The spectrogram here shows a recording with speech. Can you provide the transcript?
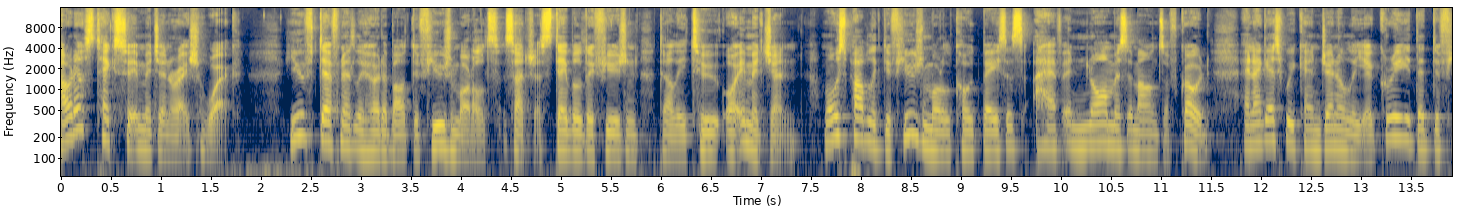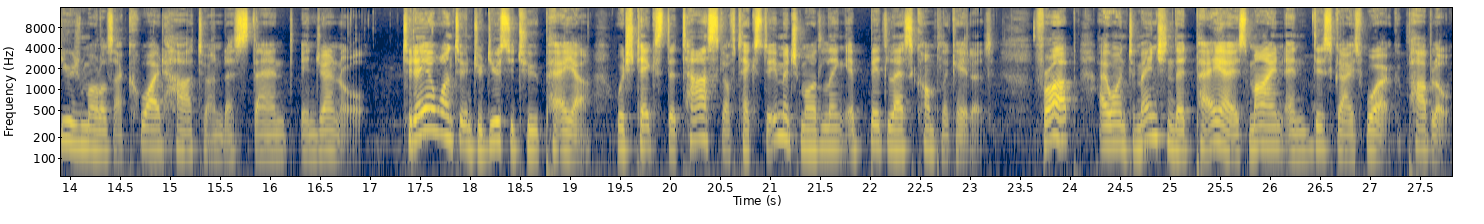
How does text to image generation work? You've definitely heard about diffusion models such as Stable Diffusion, DALL-E 2 or Imagen. Most public diffusion model code bases have enormous amounts of code, and I guess we can generally agree that diffusion models are quite hard to understand in general. Today I want to introduce you to Paella, which takes the task of text-to-image modeling a bit less complicated. For up, I want to mention that Paella is mine and this guy's work, Pablo.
